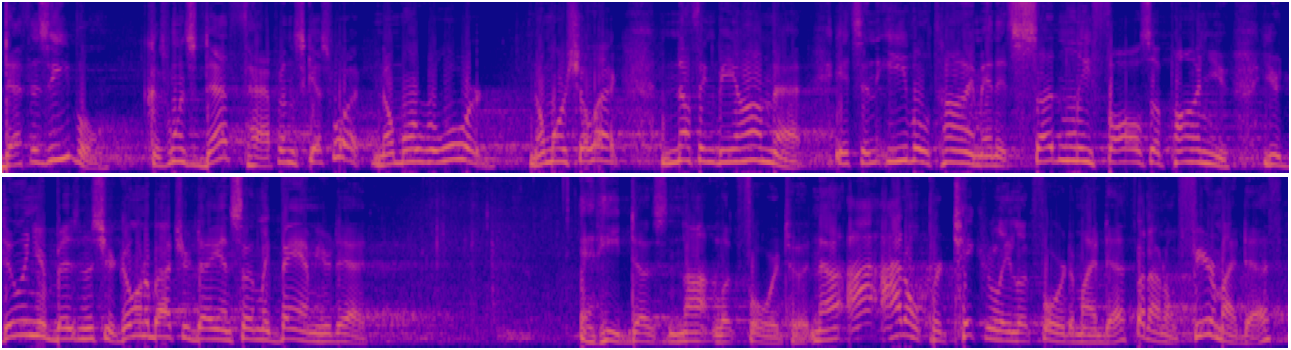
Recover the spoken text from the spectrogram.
Death is evil. Because once death happens, guess what? No more reward, no more shelek, nothing beyond that. It's an evil time and it suddenly falls upon you. You're doing your business, you're going about your day, and suddenly, bam, you're dead and he does not look forward to it. Now, I, I, don't particularly look forward to my death, but I don't fear my death.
